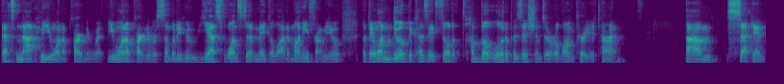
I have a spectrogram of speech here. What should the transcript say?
That's not who you want to partner with. You want to partner with somebody who, yes, wants to make a lot of money from you, but they want to do it because they filled a boatload of positions over a long period of time. Um, second,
